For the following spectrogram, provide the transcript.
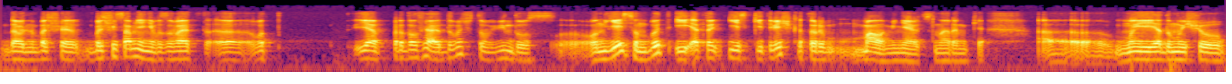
Довольно большие, большие сомнения вызывает. Э, вот я продолжаю думать, что Windows, он есть, он будет, и это есть какие-то вещи, которые мало меняются на рынке. Э, мы, я думаю, еще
